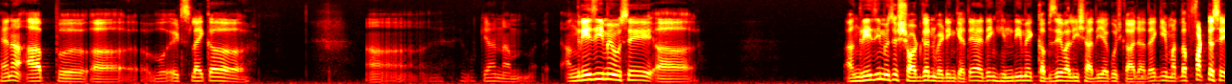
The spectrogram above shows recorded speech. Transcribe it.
है ना? आप आ, वो इट्स लाइक अ क्या नाम? अंग्रेज़ी में उसे आ, अंग्रेज़ी में उसे शॉटगन वेडिंग कहते हैं। आई थिंक हिंदी में कब्ज़े वाली शादी या कुछ कहा जाता है कि मतलब फट से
